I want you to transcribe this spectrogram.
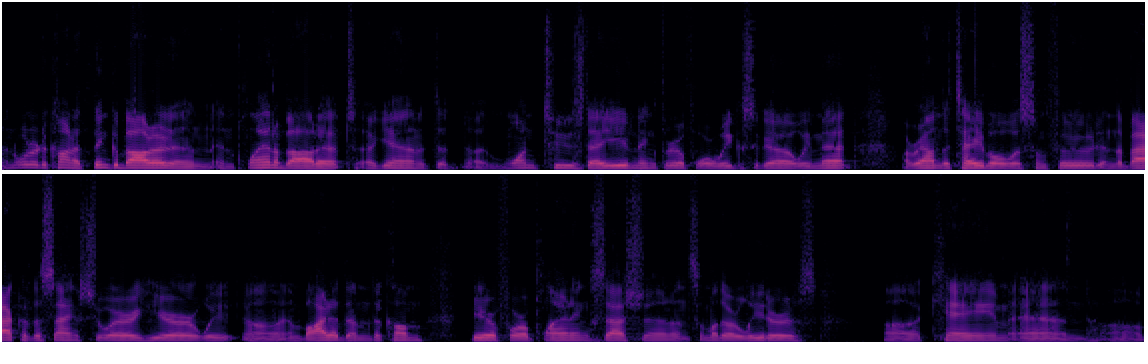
in order to kind of think about it and, and plan about it, again, the, uh, one Tuesday evening, three or four weeks ago, we met around the table with some food in the back of the sanctuary here. We uh, invited them to come here for a planning session, and some of their leaders uh, came, and um,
